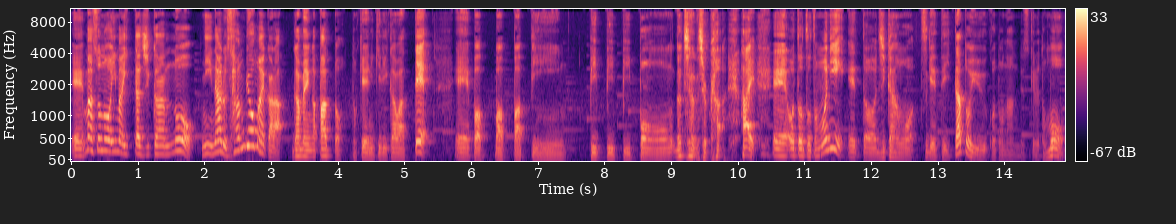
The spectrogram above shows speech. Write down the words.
えー、まあその今言った時間の、になる3秒前から画面がパッと時計に切り替わって、えー、ポッポッポッピーン、ピッピッピッポーン、どっちなんでしょうか？はい。えー、音とともに、えっと、時間を告げていたということなんですけれども、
